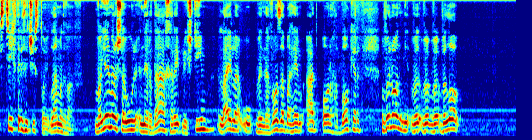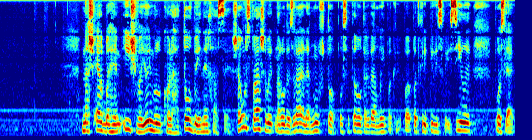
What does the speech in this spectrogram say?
Стих 36, Лама 2. ויאמר שאול נרדה אחרי פלישתים לילה ונבוזה בהם עד אור הבוקר ולא, ולא нашер бахем иш, вайомру коль готов бейнех асе. Шауль спрашивает народ Израиля, ну что, после того, когда мы подкрепили свои силы, после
